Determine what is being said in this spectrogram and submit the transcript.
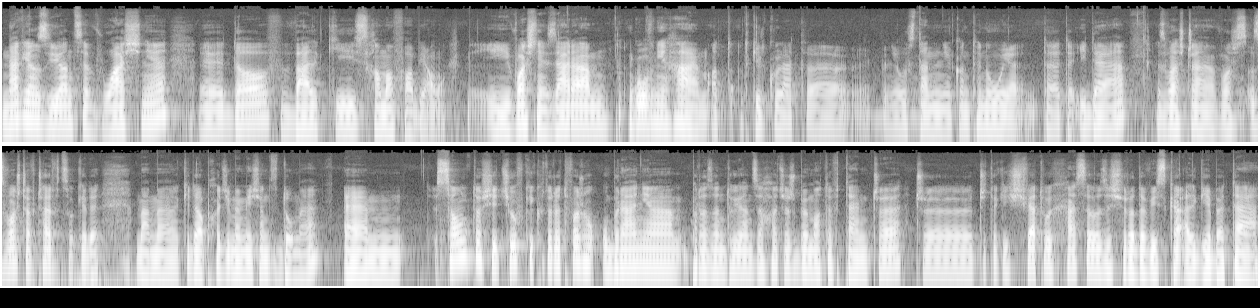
nawiązujące właśnie e, do walki z homofobią. I właśnie Zara, głównie H&M od, od kilku lat e, nieustannie kontynuuje te, te ideę, zwłaszcza, zwłaszcza w czerwcu, kiedy mamy, kiedy obchodzimy miesiąc dumy. Są to sieciówki, które tworzą ubrania prezentujące chociażby motyw tęczy, czy, czy takich światłych haseł ze środowiska LGBT,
